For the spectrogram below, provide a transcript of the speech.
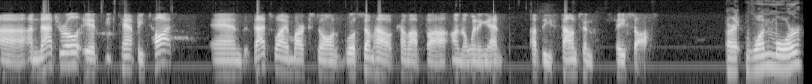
uh, unnatural. It, it can't be taught and that's why Mark Stone will somehow come up uh, on the winning end of the Fountain Face-Off. All right, one more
